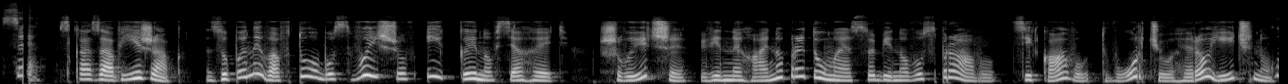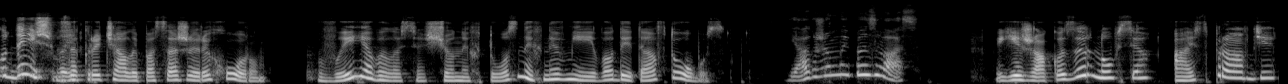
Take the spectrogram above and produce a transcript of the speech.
Все, сказав їжак. Зупинив автобус, вийшов і кинувся геть. Швидше він негайно придумає собі нову справу, цікаву, творчу, героїчну. Куди ж ви? Закричали пасажири хором. Виявилося, що ніхто з них не вміє водити автобус. як же ми без вас? Їжак озирнувся, а й справді,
